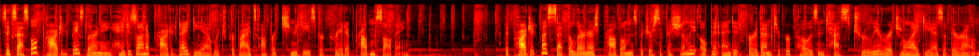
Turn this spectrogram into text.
Successful project based learning hinges on a project idea which provides opportunities for creative problem solving. The project must set the learners problems which are sufficiently open ended for them to propose and test truly original ideas of their own.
